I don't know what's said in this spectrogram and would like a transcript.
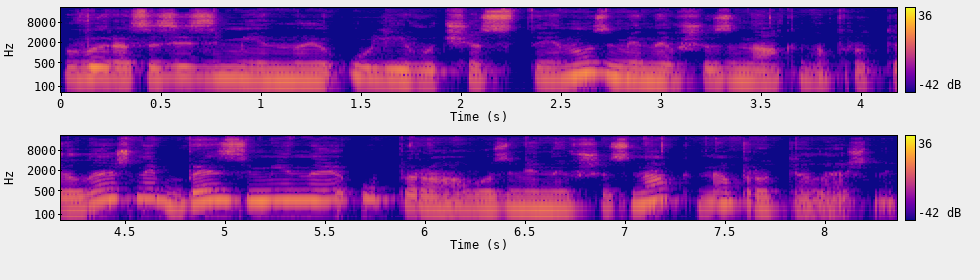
вираз зі змінною у ліву частину, змінивши знак на протилежний, без змінної у праву, змінивши знак на протилежний.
